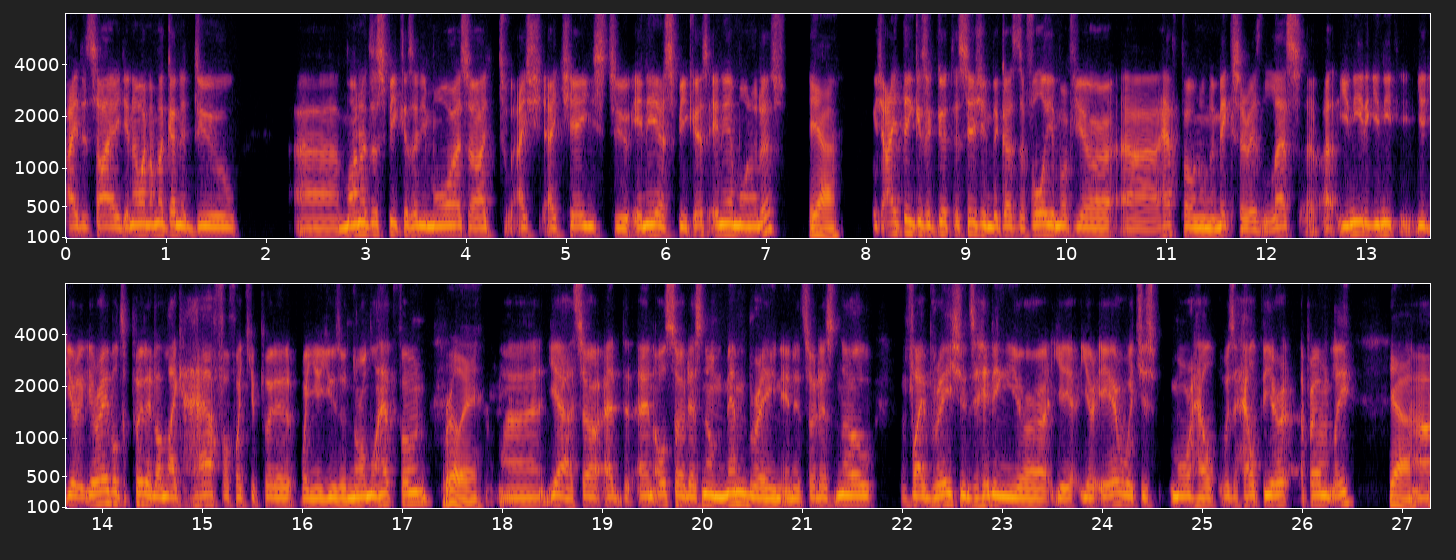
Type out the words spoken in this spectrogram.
I decided, you know what, I'm not going to do uh, monitor speakers anymore. So I, I, I changed to in-ear speakers, in-ear monitors. Yeah which I think is a good decision because the volume of your uh, headphone on the mixer is less. Uh, uh, you need you need you're, you're able to put it on like half of what you put it when you use a normal headphone. Really? Uh, yeah. So and also there's no membrane in it, so there's no vibrations hitting your your, your ear, which is more help was healthier apparently. Yeah.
